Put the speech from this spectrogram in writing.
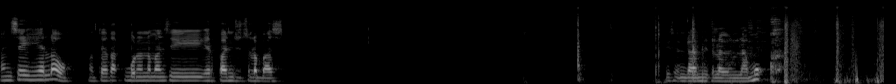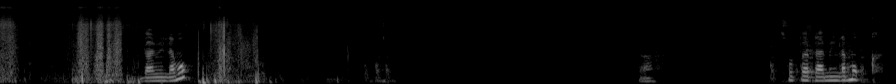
And say hello. Magtatakbo na naman si Irpanjo sa labas. Kasi ang dami talagang lamok. Ang daming lamok. Ah. Super daming lamok.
